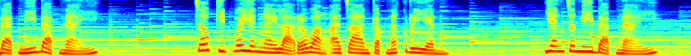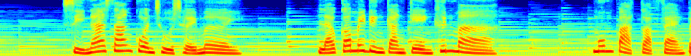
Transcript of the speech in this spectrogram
แบบนี้แบบไหน เจ้าคิดว่ายังไงล่ะระหว่างอาจารย์กับนักเรียน ยังจะมีแบบไหน สีหน้าสร้างกวนฉูเฉยเมย แล้วก็ไม่ดึงกางเกงขึ้นมา มุมปากกลับแฝงไป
